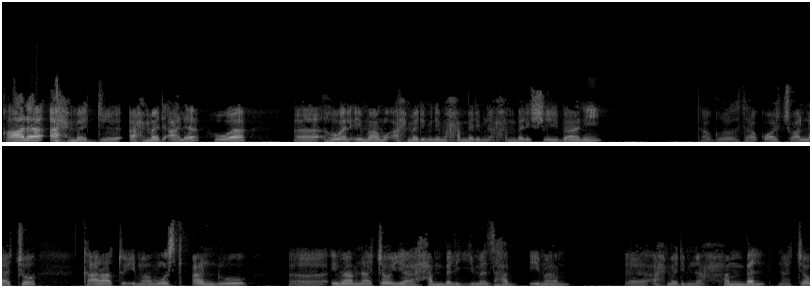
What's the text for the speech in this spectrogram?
ቃለ አሕመድ አሕመድ አለ هو هو الإمام أحمد بن محمد بن حنبل الشيباني ታውቋቸዋላችሁ ከአራቱ ኢማም ውስጥ አንዱ ኢማም ናቸው የሐንበልይ መዝሀብ ኢማም አሕመድ ብን ሐንበል ናቸው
